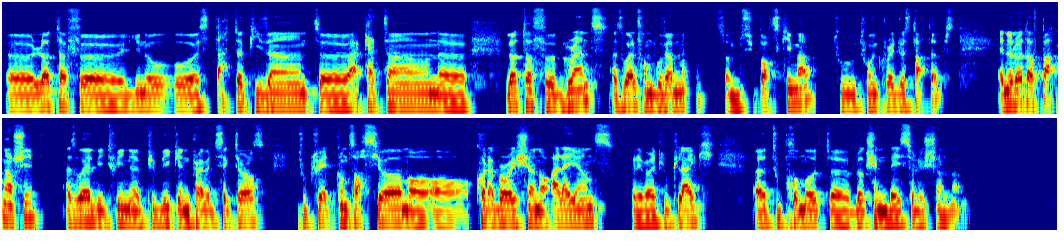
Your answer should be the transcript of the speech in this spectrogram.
a lot of uh, you know startup event, uh, hackathon, a lot of uh, grants as well from government, some support schema to to encourage the startups, and a lot of partnership as well between uh, public and private sectors to create consortium or, or collaboration or alliance, whatever it look like, uh, to promote uh, blockchain-based solution.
